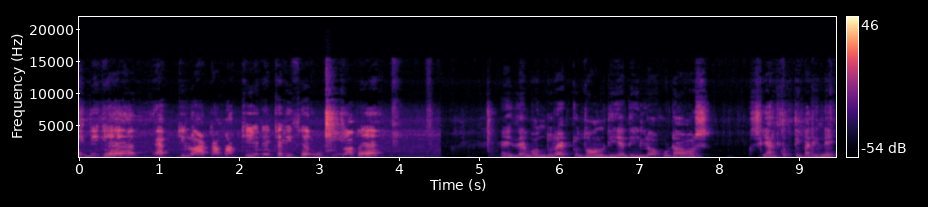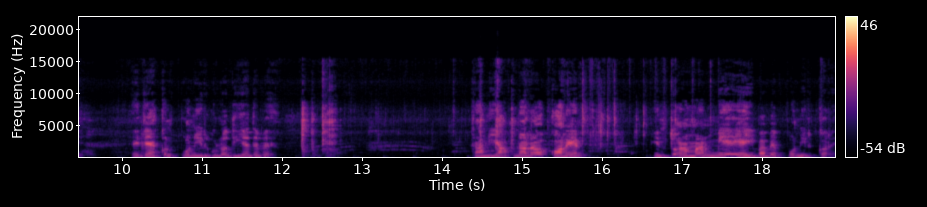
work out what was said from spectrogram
এইদিকে এক কিলো আটা মাখিয়ে রেখে দিছে রুটি হবে। এই যে বন্ধুরা একটু জল দিয়ে দিল ওটাও শেয়ার করতে পারি নেই এই যে এখন পনিরগুলো দিয়ে দেবে। জানি আপনারাও করেন কিন্তু আমার মেয়ে এইভাবে পনির করে।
